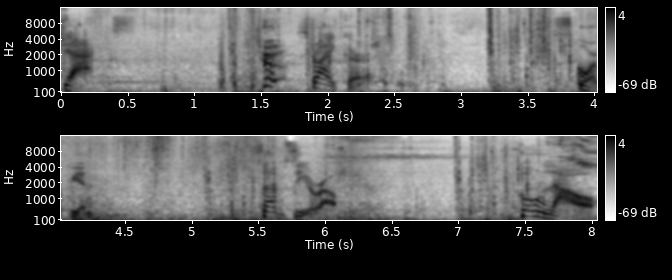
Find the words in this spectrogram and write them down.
Jax. Stryker. Scorpion. Sub-Zero. Kung Lao.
